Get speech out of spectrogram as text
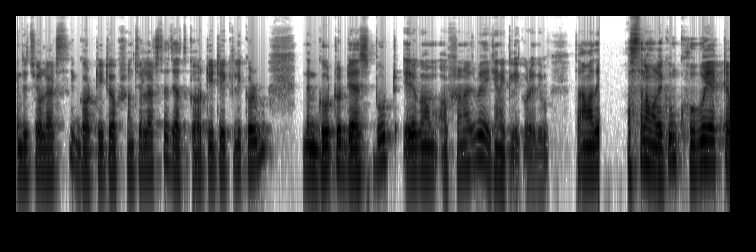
কিন্তু চলে আসছে গটিট অপশন চলে আসছে জাস্ট গটিটে ক্লিক করব দেন গো টু ড্যাশবোর্ড এরকম অপশন আসবে, এখানে ক্লিক করে দেবো। তো আমাদের, আসসালামু আলাইকুম, খুবই একটা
